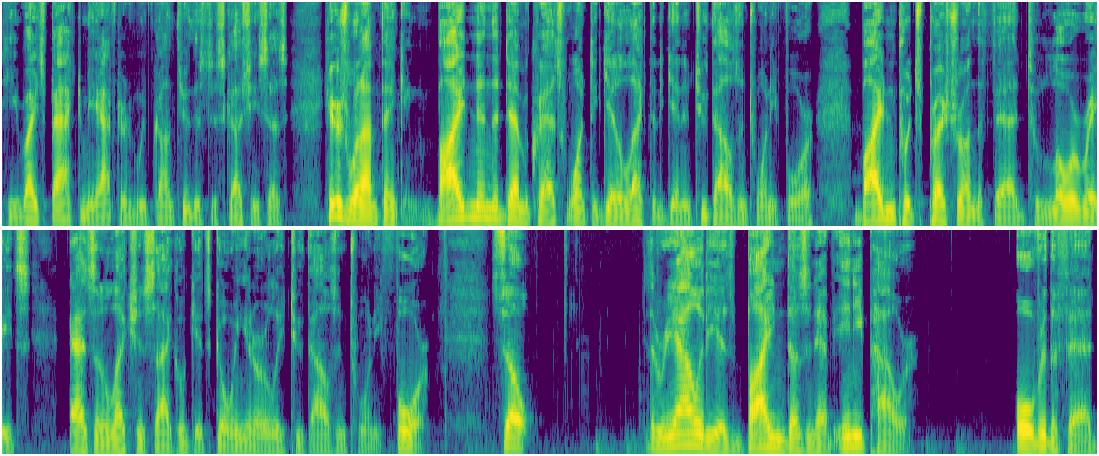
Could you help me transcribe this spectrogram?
He writes back to me after we've gone through this discussion. He says, Here's what I'm thinking Biden and the Democrats want to get elected again in 2024. Biden puts pressure on the Fed to lower rates as an election cycle gets going in early 2024. So the reality is, Biden doesn't have any power over the Fed.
